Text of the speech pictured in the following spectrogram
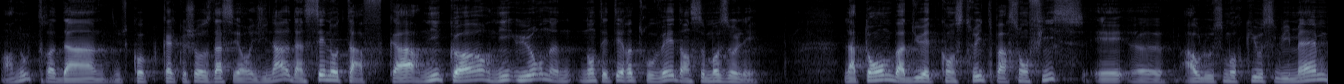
en outre d'un quelque chose d'assez original, d'un cénotaphe, car ni corps ni urne n'ont été retrouvés dans ce mausolée. La tombe a dû être construite par son fils et euh, Aulus Murcius lui-même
